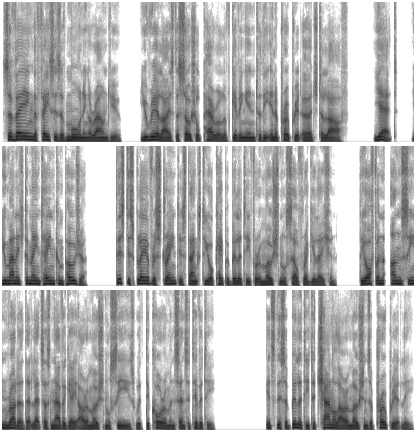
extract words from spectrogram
Surveying the faces of mourning around you, you realize the social peril of giving in to the inappropriate urge to laugh. Yet, you manage to maintain composure. This display of restraint is thanks to your capability for emotional self regulation, the often unseen rudder that lets us navigate our emotional seas with decorum and sensitivity. It's this ability to channel our emotions appropriately,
